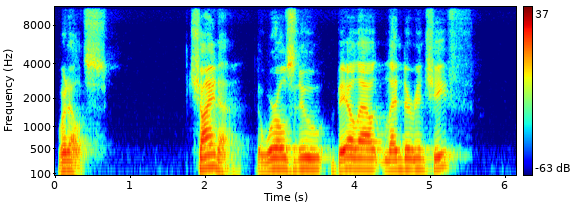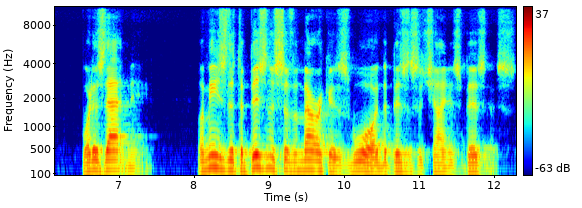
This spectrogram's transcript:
What else? China, the world's new bailout lender in chief. What does that mean? Well, it means that the business of America is war and the business of China is business.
